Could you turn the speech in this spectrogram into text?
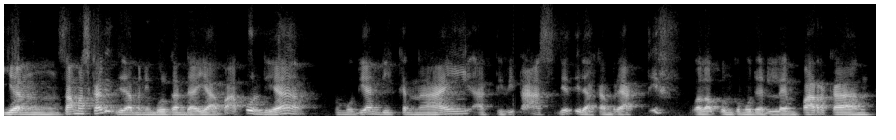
yang sama sekali tidak menimbulkan daya apa pun. Dia kemudian dikenai aktivitas. Dia tidak akan bereaktif walaupun kemudian dilemparkan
